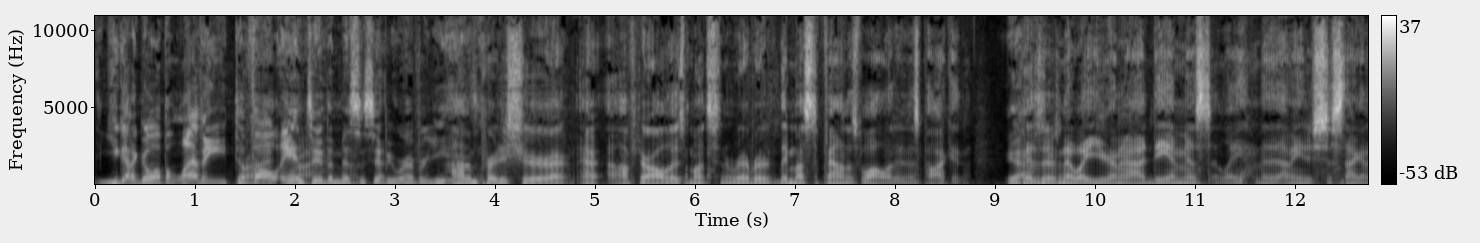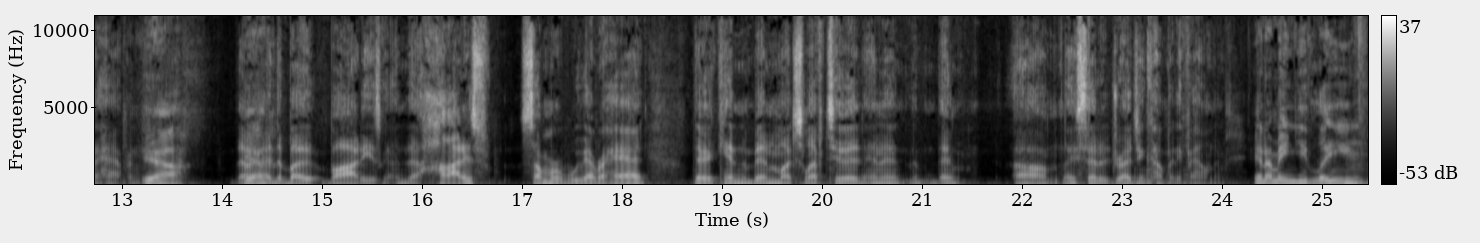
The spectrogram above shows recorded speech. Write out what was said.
you got to go up a levee to fall into right. the Mississippi River. You, I'm pretty sure uh, after all those months in the river, they must have found his wallet in his pocket. Yeah. Because there's no way you're going to ID him instantly. I mean, it's just not going to happen. yeah, The, yeah. the boat body is the hottest summer we've ever had. There couldn't have been much left to it, and it, they, um, they said a dredging company found him. And I mean, you leave,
